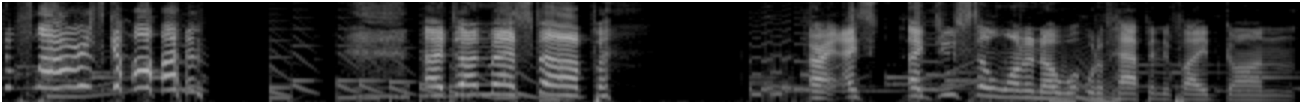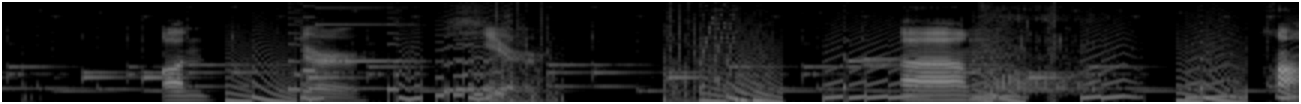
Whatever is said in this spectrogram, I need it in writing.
the flower's gone. I done messed up. All right, I I do still want to know what would have happened if I had gone under here. Um. Huh.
